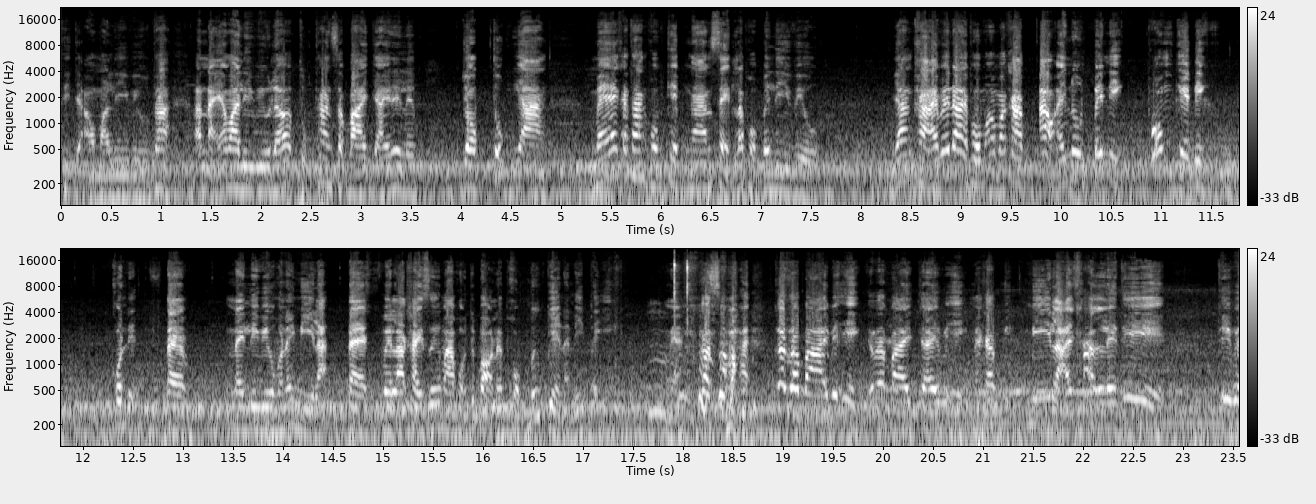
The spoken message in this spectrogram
ที่จะเอามารีวิว ถ้าอันไหนเอามารีวิวแล้วทุกท่านสบายใจได้เลยจบทุกอย่าง แม้กระทั่งผมเก็บงานเสร็จแล้วผมไปรีวิว ยังขายไม่ได้ผมเอามาขับอ้าวไอ้นู่นเป็นอีก ผมเก็บอีก คนแต่ในรีวิวมันไม่มีละแต่เวลาใครซื้อมาผมจะบอกเลยผมเพิ่งเปลี่ยนอันนี้ไปอีก ก็สบายก็สบายไปอีกก็สบายใจไปอีกนะครับมีมีหลายคันเลยที่ที่เว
